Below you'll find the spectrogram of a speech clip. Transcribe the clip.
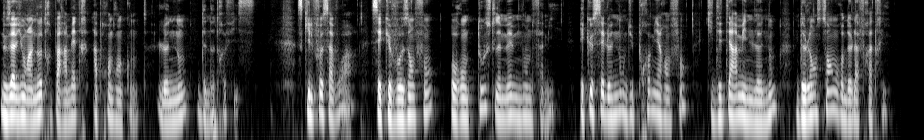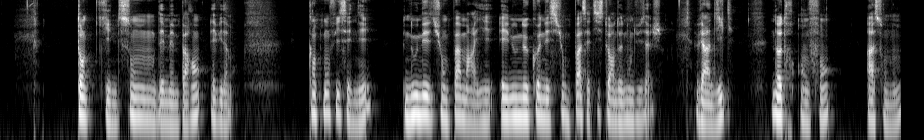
nous avions un autre paramètre à prendre en compte, le nom de notre fils. Ce qu'il faut savoir, c'est que vos enfants auront tous le même nom de famille, et que c'est le nom du premier enfant qui détermine le nom de l'ensemble de la fratrie. Tant qu'ils sont des mêmes parents, évidemment. Quand mon fils est né, nous n'étions pas mariés et nous ne connaissions pas cette histoire de nom d'usage. Verdict, notre enfant a son nom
